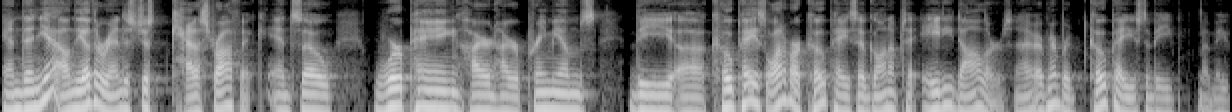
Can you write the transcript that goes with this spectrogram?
And then, yeah, on the other end, it's just catastrophic. And so we're paying higher and higher premiums the uh, copays, a lot of our copays have gone up to $80. And I remember copay used to be maybe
